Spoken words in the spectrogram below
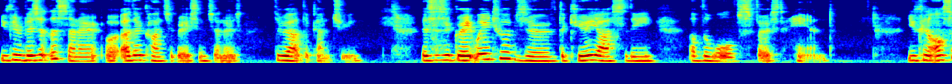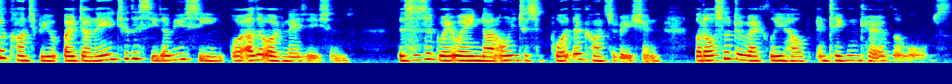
you can visit the center or other conservation centers throughout the country. This is a great way to observe the curiosity of the wolves firsthand. You can also contribute by donating to the CWC or other organizations. This is a great way not only to support their conservation, but also directly help in taking care of the wolves.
